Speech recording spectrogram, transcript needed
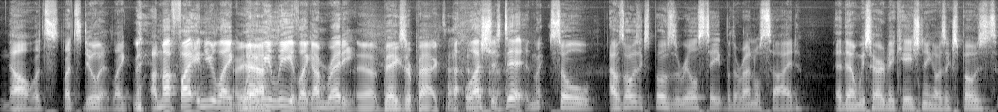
no, let's let's do it. Like I'm not fighting you. Like yeah. when we leave, like I'm ready. Yeah, bags are packed. Uh, well, that's just it. And like, so I was always exposed to the real estate, but the rental side. And then we started vacationing. I was exposed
